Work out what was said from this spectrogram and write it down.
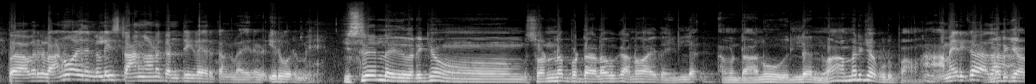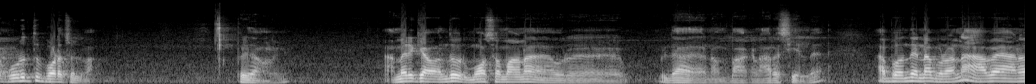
இப்போ அவர்கள் அணு ஆயுதங்களையும் ஸ்ட்ராங்கான கண்ட்ரிகளாக இருக்காங்களா இரு- இருவருமே? இஸ்ரேலில் இது வரைக்கும் சொன்னப்பட்ட அளவுக்கு அணு ஆயுதம் இல்லை. அவன்கிட்ட அணு இல்லைன்னா அமெரிக்கா கொடுப்பான். அமெரிக்கா அமெரிக்கா கொடுத்து போட சொல்லுவான். புரியுதா உங்களுக்கு? அமெரிக்கா வந்து ஒரு மோசமான ஒரு இதாக நம்ம பார்க்கலாம் அரசியலில். அப்போ வந்து என்ன பண்ணுவான்னா அவன் அணு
